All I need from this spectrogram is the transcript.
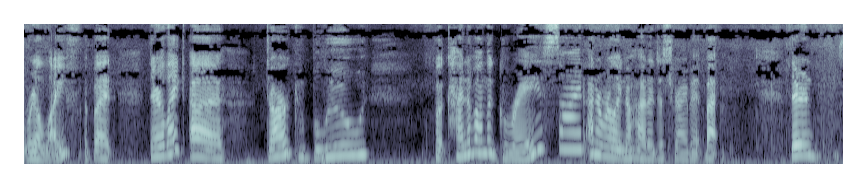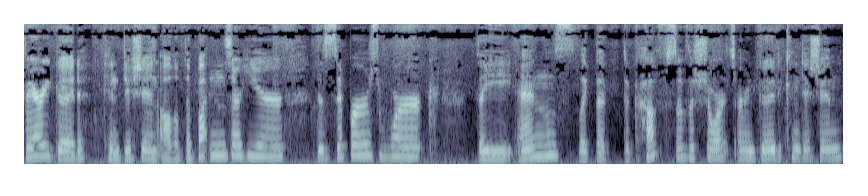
real life, but they're like a dark blue, but kind of on the gray side. I don't really know how to describe it, but they're in very good condition. All of the buttons are here. The zippers work. The ends, like the, the cuffs of the shorts are in good condition.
